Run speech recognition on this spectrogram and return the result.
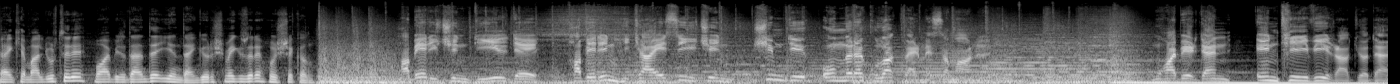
Ben Kemal Yurteri, muhabirden de yeniden görüşmek üzere, hoşçakalın. Haber için değil de haberin hikayesi için şimdi onlara kulak verme zamanı. Muhabirden NTV Radyo'da.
